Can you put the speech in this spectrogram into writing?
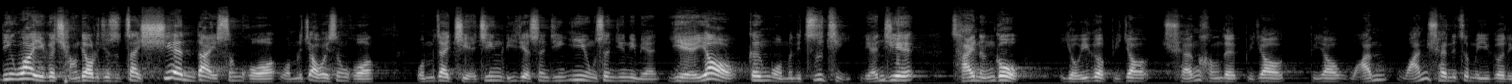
另外一个强调的就是在现代生活，我们的教会生活。我们在解经、理解圣经、应用圣经里面，也要跟我们的肢体连接，才能够有一个比较权衡的、比较比较完完全的这么一个的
